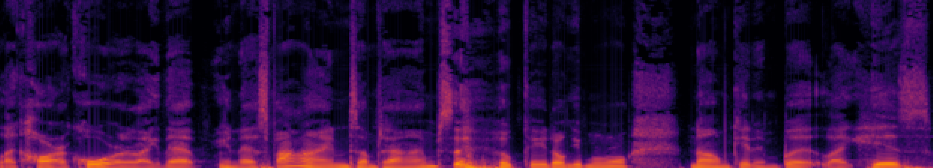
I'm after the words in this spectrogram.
like hardcore like that and that's fine sometimes. Okay don't get me wrong. No i'm kidding. But like his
